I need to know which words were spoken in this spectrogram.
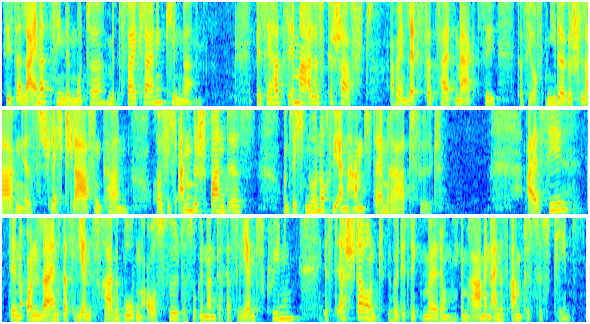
Sie ist alleinerziehende Mutter mit zwei kleinen Kindern. Bisher hat sie immer alles geschafft, aber in letzter Zeit merkt sie, dass sie oft niedergeschlagen ist, schlecht schlafen kann, häufig angespannt ist und sich nur noch wie ein Hamster im Rad fühlt. Als sie den Online-Resilienzfragebogen ausfüllt, das sogenannte Resilienz-Screening, ist erstaunt über die Rückmeldung im Rahmen eines Ampelsystems.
